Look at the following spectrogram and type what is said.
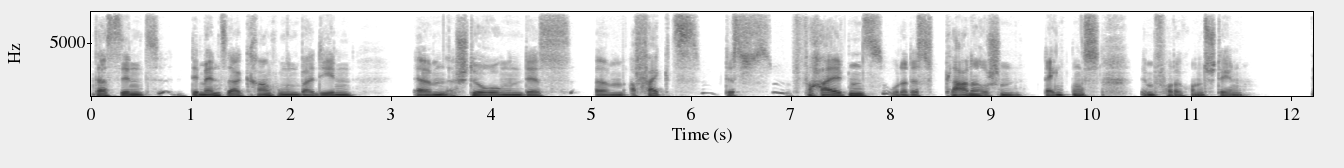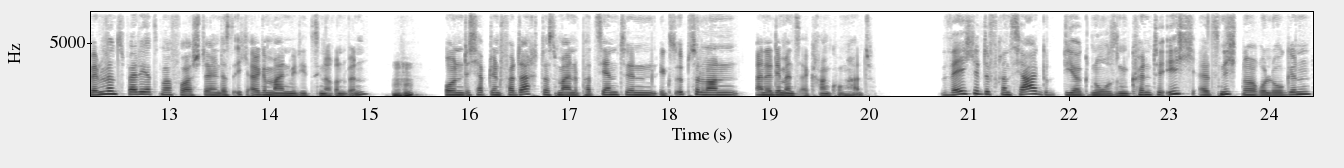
Das sind Demenzerkrankungen, bei denen ähm, Störungen des ähm, Affekts, des Verhaltens oder des planerischen Denkens im Vordergrund stehen. Wenn wir uns beide jetzt mal vorstellen, dass ich Allgemeinmedizinerin bin mhm. und ich habe den Verdacht, dass meine Patientin XY eine Demenzerkrankung hat. Welche Differentialdiagnosen könnte ich als Nicht-Neurologin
